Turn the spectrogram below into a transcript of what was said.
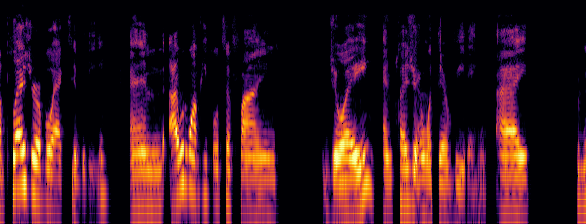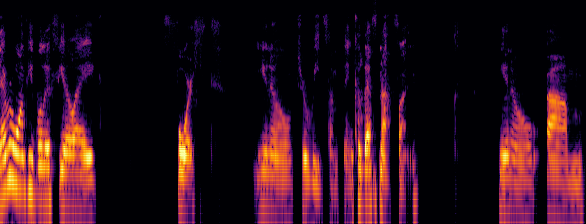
a pleasurable activity and i would want people to find joy and pleasure in what they're reading i would never want people to feel like forced, you know, to read something because that's not fun. You know, um,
